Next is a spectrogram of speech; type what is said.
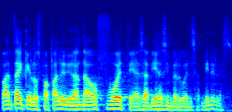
Falta de que los papás le hubieran dado fuete a esas viejas sinvergüenzas. Mírenlas.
